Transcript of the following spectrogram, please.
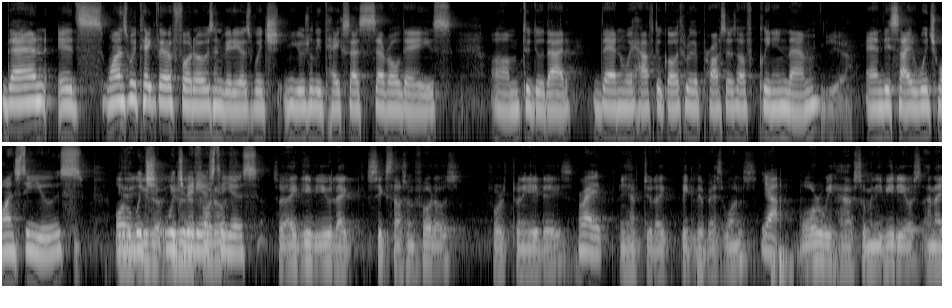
Then it's once we take the photos and videos, which usually takes us several days um, to do that. Then we have to go through the process of cleaning them Yeah. and decide which ones to use or you which do- you which videos to use. So I give you like six thousand photos for twenty eight days, Right. and you have to like pick the best ones. Yeah. Or we have so many videos, and I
